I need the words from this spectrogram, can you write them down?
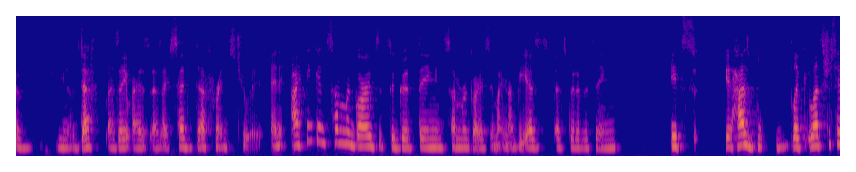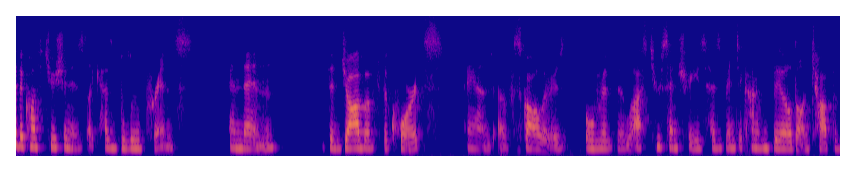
of you know, def, as I as, as I said, deference to it. And I think in some regards it's a good thing. In some regards, it might not be as as good of a thing. It's it has like let's just say the Constitution is like has blueprints, and then the job of the courts and of scholars over the last two centuries has been to kind of build on top of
